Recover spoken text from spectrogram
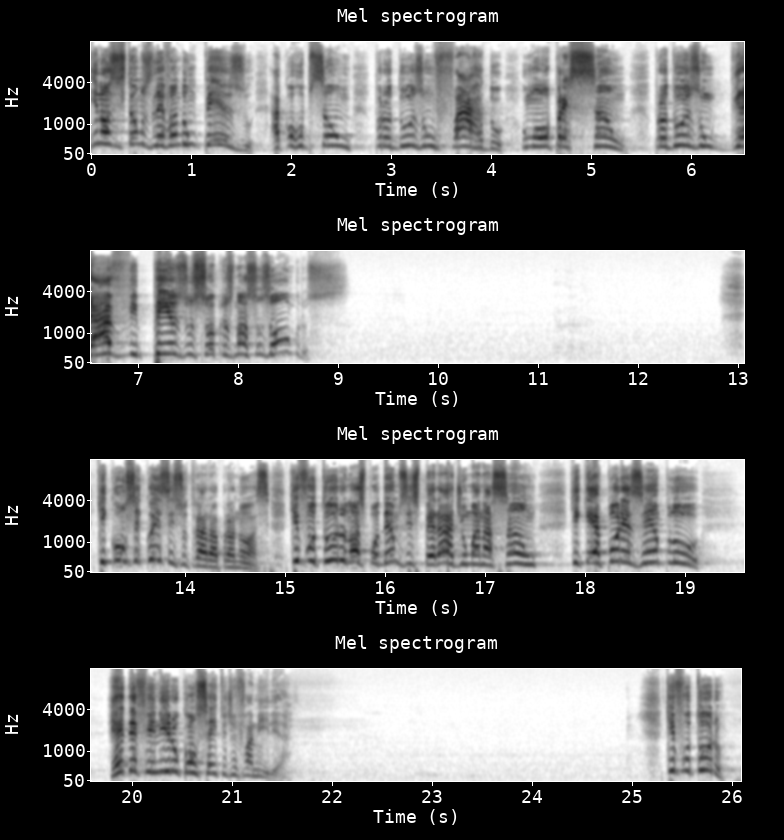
E nós estamos levando um peso. A corrupção produz um fardo, uma opressão, produz um grave peso sobre os nossos ombros. Que consequência isso trará para nós? Que futuro nós podemos esperar de uma nação que quer, por exemplo, redefinir o conceito de família? Que futuro?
